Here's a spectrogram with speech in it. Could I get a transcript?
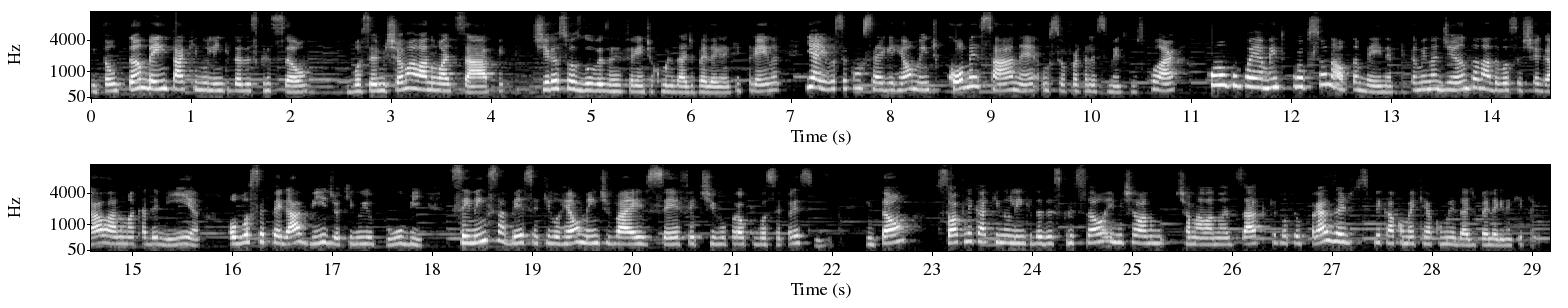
Então também está aqui no link da descrição. Você me chama lá no WhatsApp, tira suas dúvidas referente à comunidade bailarina que treina e aí você consegue realmente começar, né, o seu fortalecimento muscular com acompanhamento profissional também, né? Porque também não adianta nada você chegar lá numa academia ou você pegar vídeo aqui no YouTube sem nem saber se aquilo realmente vai ser efetivo para o que você precisa. Então, só clicar aqui no link da descrição e me chamar, no, chamar lá no WhatsApp que eu vou ter o prazer de te explicar como é que é a comunidade bailarina aqui treina.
